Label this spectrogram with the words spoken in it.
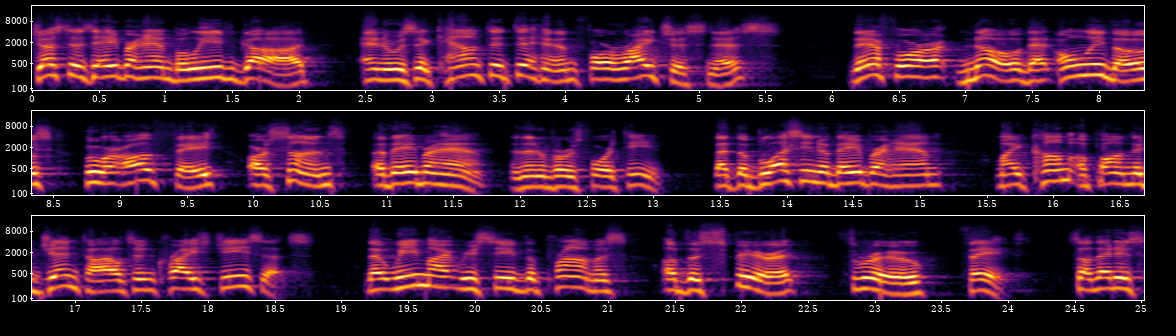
just as Abraham believed God and it was accounted to him for righteousness, therefore know that only those who are of faith are sons of Abraham. And then in verse 14, that the blessing of Abraham might come upon the Gentiles in Christ Jesus, that we might receive the promise of the Spirit through faith. So that is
